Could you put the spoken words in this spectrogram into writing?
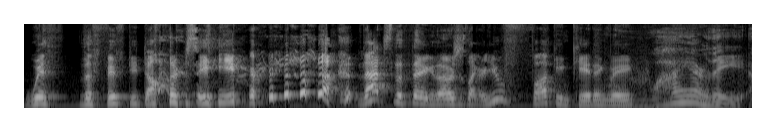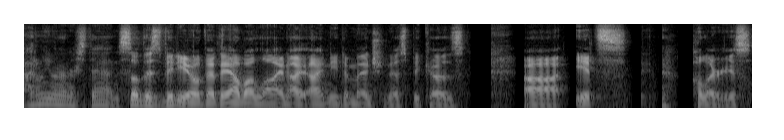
with the $50 a year. That's the thing that I was just like, are you fucking kidding me? Why are they? I don't even understand. So this video that they have online, I, I need to mention this because uh, it's hilarious.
